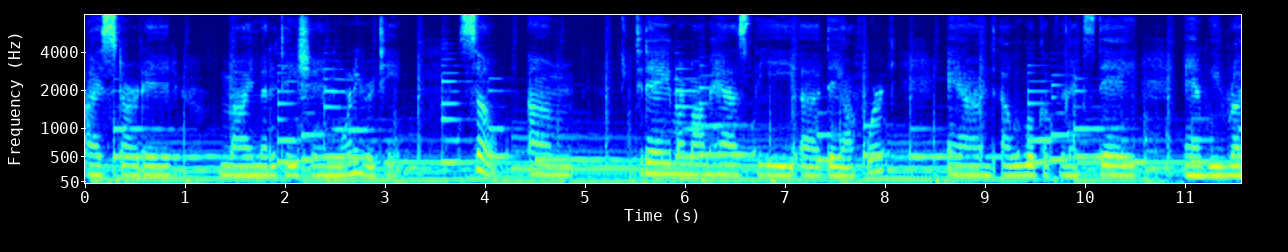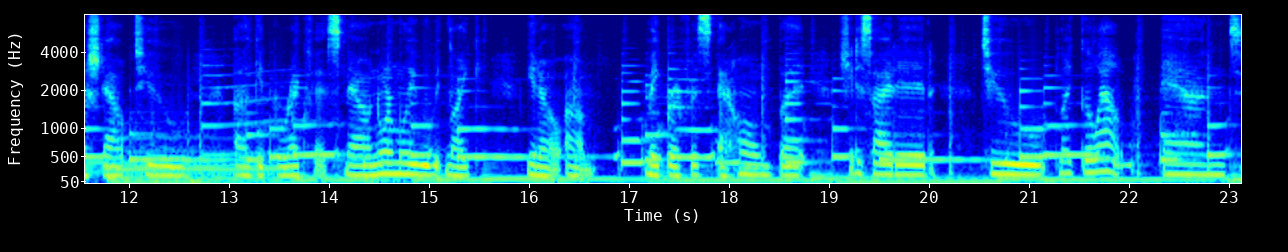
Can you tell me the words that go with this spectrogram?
I started my meditation morning routine. So, um, today my mom has the uh, day off work and uh, we woke up the next day and we rushed out to uh, get breakfast now normally we would like you know um, make breakfast at home but she decided to like go out and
